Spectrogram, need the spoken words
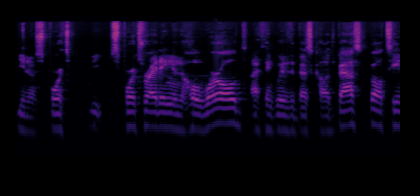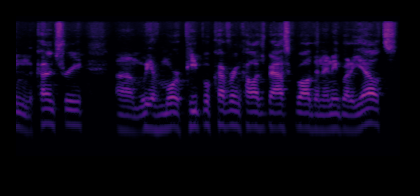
you know, sports sports writing in the whole world. I think we have the best college basketball team in the country. Um, we have more people covering college basketball than anybody else.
